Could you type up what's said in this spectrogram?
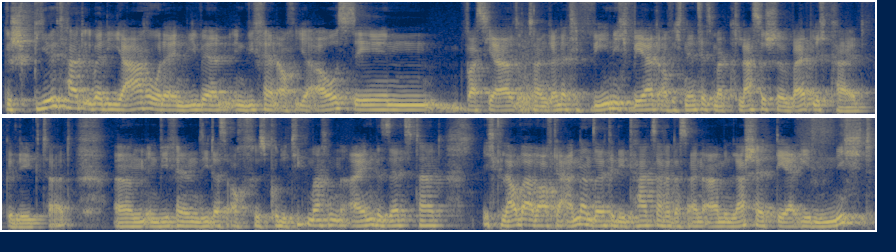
gespielt hat über die Jahre oder inwiefern, inwiefern auch ihr Aussehen, was ja sozusagen relativ wenig Wert auf, ich nenne es jetzt mal klassische Weiblichkeit gelegt hat, ähm, inwiefern sie das auch fürs Politikmachen eingesetzt hat. Ich glaube aber auf der anderen Seite die Tatsache, dass ein Armin Laschet, der eben nicht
